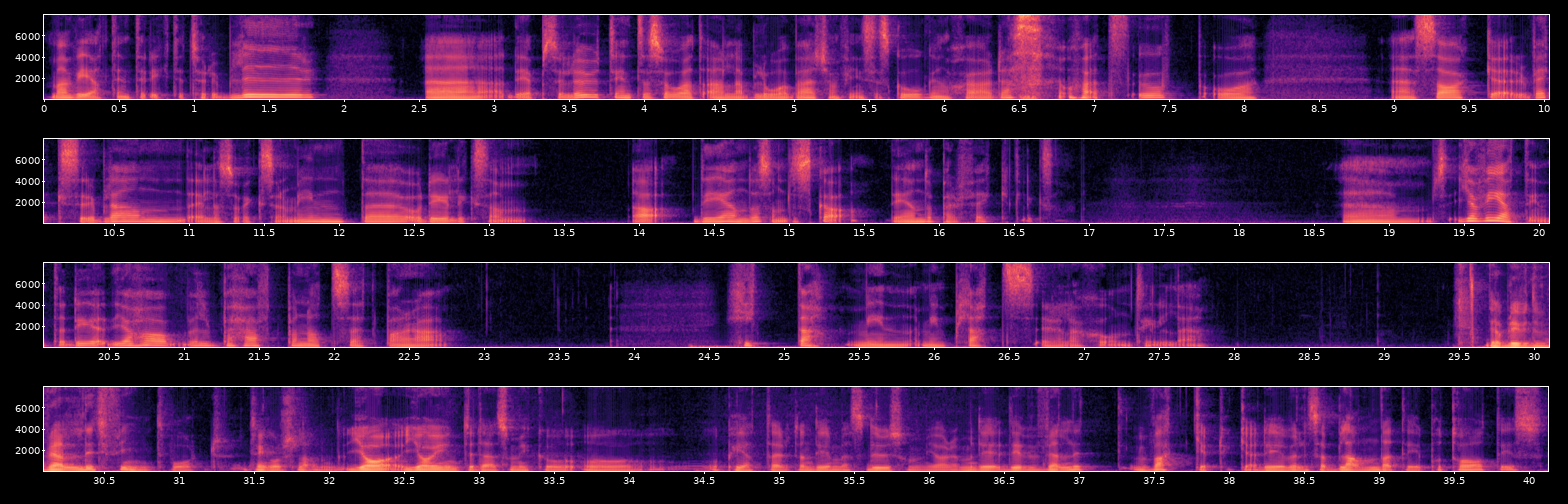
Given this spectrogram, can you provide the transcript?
man vet inte riktigt hur det blir. Uh, det är absolut inte så att alla blåbär som finns i skogen skördas och äts upp. Och Eh, saker växer ibland eller så växer de inte. Och det är liksom, ja, det är ändå som det ska. Det är ändå perfekt liksom. Um, jag vet inte, det, jag har väl behövt på något sätt bara hitta min, min plats i relation till det. Det har blivit väldigt fint, vårt trädgårdsland. Jag, jag är ju inte där så mycket och, och, och petar, utan det är mest du som gör det. Men det, det är väldigt vackert tycker jag. Det är väldigt så blandat. Det är potatis,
